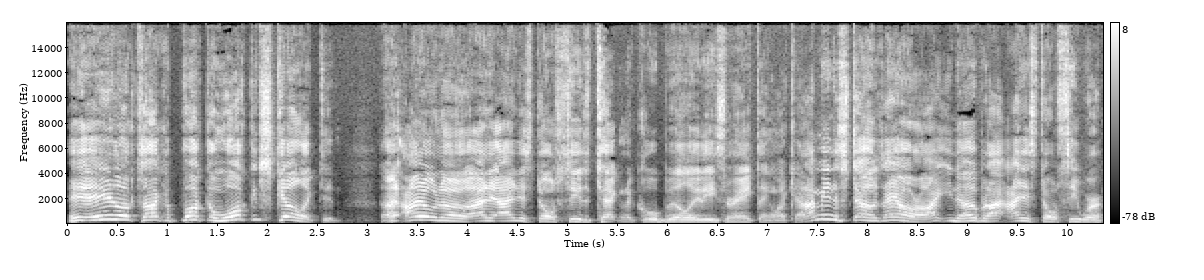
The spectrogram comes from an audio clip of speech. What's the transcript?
He, he looks like a fucking walking skeleton. I, I don't know. I, I just don't see the technical abilities or anything like that. I mean, the Stones, they all right, you know, but I, I just don't see where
